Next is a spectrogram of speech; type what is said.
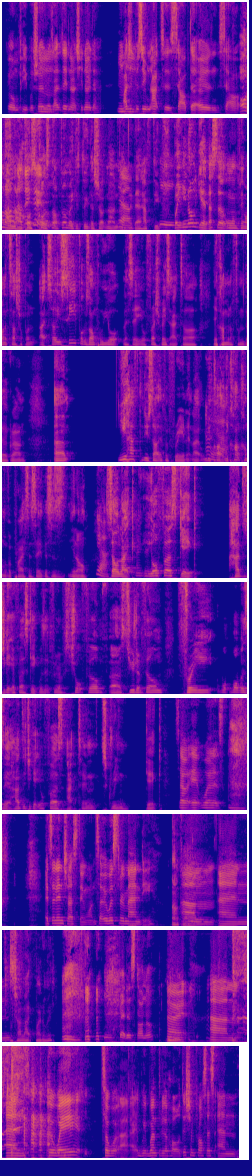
film people's show reels. I didn't actually know that. I just presumed actors set up their own setup. Oh no, Oh, no, no, of course, of course, no. Filmmakers do the shot. No, no, Yeah. they, they have to. But you know, yeah, that's the one thing I want to touch upon. Uh, so you see, for example, you're let's say you're a fresh face actor, you're coming up from the ground. Um, you have to do something for free in it. Like you Oh, can't yeah. you can't come with a price and say this is you know. Yeah. So like your first gig, how did you get your first gig? Was it through a short film, uh, student film, free? What, what was it? How did you get your first acting screen gig? So it was. it's an interesting one. So it was through Mandy, Okay, um, and which I like, by the way. Better than StarNow. Alright. Um, and the way, so I- we went through the whole audition process and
